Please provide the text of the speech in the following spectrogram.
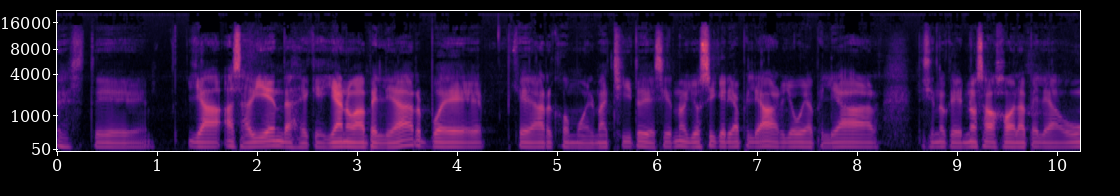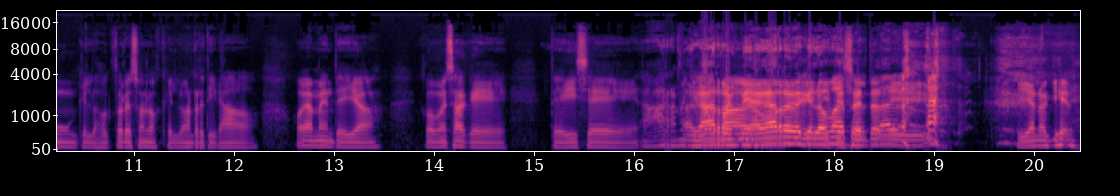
este, ya a sabiendas de que ya no va a pelear, puede quedar como el machito y decir, no, yo sí quería pelear, yo voy a pelear, diciendo que no se ha bajado la pelea aún, que los doctores son los que lo han retirado. Obviamente ya, como esa que te dice, agárrame, que lo Agárrame, mato", agárrame que lo y te mato, sueltas claro. y, y ya no quiere.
